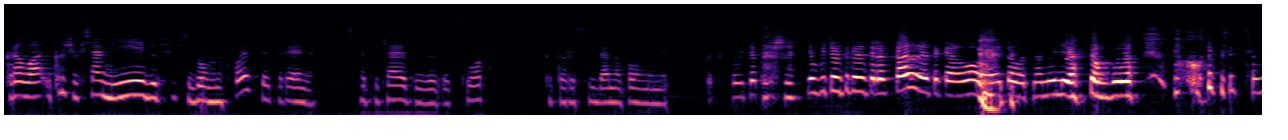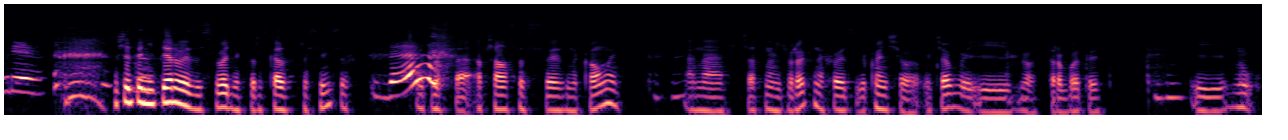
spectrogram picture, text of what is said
кровать, короче, вся мебель, все, что дома находится, это реально отвечает за этот слот, который всегда наполненный. Так что у тебя тоже... Я почему-то, когда ты рассказывала, я такая, о, это вот на нуле там было, походу, все время. Вообще, ты не первый за сегодня, кто рассказывает про Симсов. Да? Я просто общался со своей знакомой. Она сейчас ну, в Европе находится, закончила учебу и вот, работает. И, ну,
